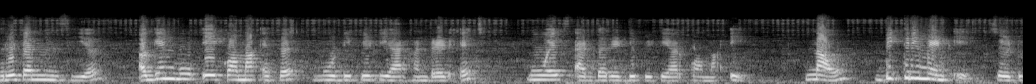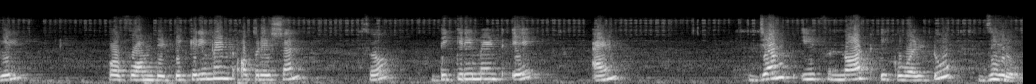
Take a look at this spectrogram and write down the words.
return means here, again move a comma ff, move dptr 100h, move x at the rate dptr comma a. Now decrement a, so it will perform the decrement operation, so decrement a and jump if not equal to 0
